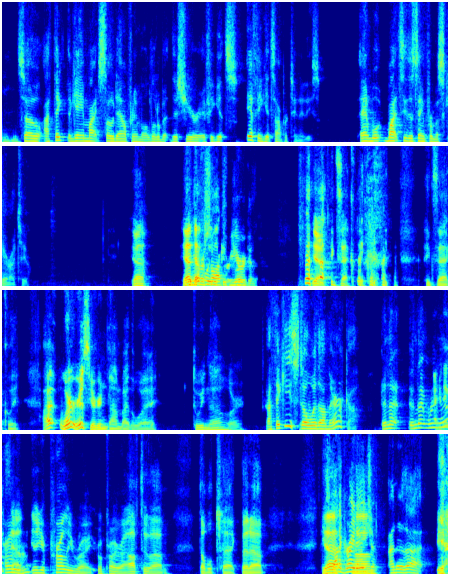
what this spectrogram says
mm-hmm. so I think the game might slow down for him a little bit this year if he gets if he gets opportunities, and we might see the same for Mosquera too. Yeah, yeah, definitely saw it for Jurgen. Yeah, exactly, exactly. I, where is Jurgen Damm, by the way? Do we know or? I think he's still with America. Isn't that isn't that where I think so. Yeah, you're probably right. You're probably right. I'll have to um, double check, but uh, He's yeah, got a great um, agent. I know that. Yeah,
